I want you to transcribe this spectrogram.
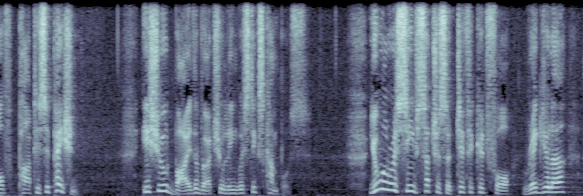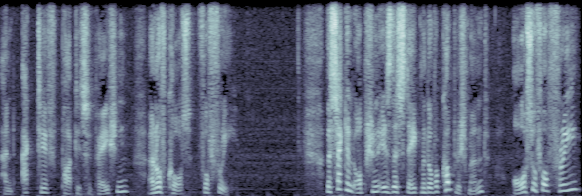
of Participation, issued by the Virtual Linguistics Campus. You will receive such a certificate for regular and active participation and of course for free. The second option is the Statement of Accomplishment, also for free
